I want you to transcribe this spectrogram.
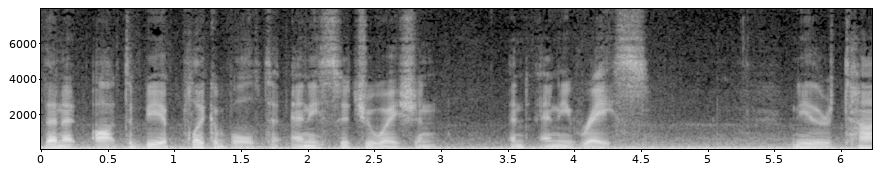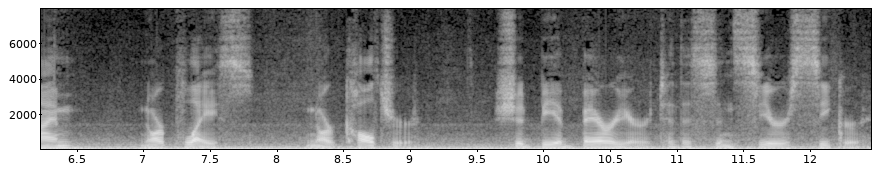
then it ought to be applicable to any situation and any race. Neither time, nor place, nor culture should be a barrier to the sincere seeker.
